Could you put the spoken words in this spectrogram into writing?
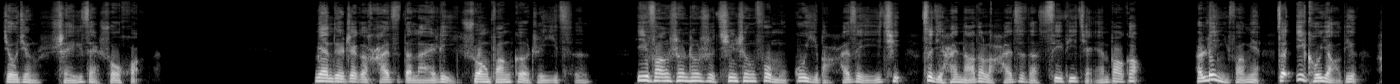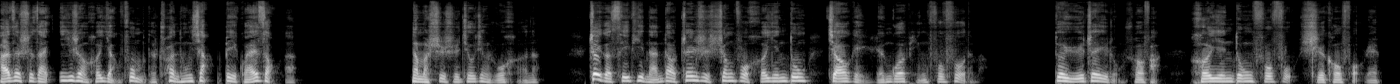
究竟谁在说谎呢？面对这个孩子的来历，双方各执一词。一方声称是亲生父母故意把孩子遗弃，自己还拿到了孩子的 CT 检验报告；而另一方面则一口咬定孩子是在医生和养父母的串通下被拐走了。那么事实究竟如何呢？这个 CT 难道真是生父何银东交给任国平夫妇的吗？对于这一种说法，何银东夫妇矢口否认，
